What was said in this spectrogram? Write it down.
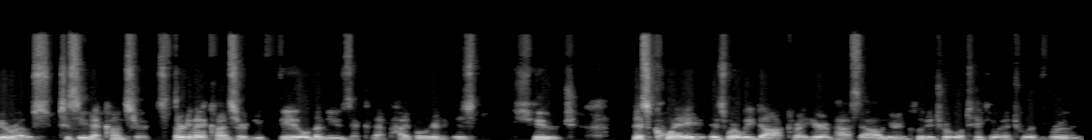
euros to see that concert. It's 30 minute concert. You feel the music. That pipe organ is huge. This quay is where we dock right here in Passau. Your included tour will take you on a tour through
